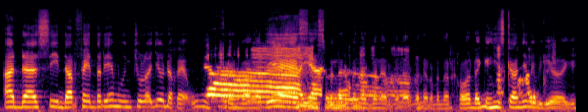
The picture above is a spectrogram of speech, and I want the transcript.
Ada si Darth Vader-nya muncul aja udah kayak uh keren banget. Yes, ya. yes bener bener bener bener bener bener. Kalau ada Genghis Khan-nya lebih gila lagi.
